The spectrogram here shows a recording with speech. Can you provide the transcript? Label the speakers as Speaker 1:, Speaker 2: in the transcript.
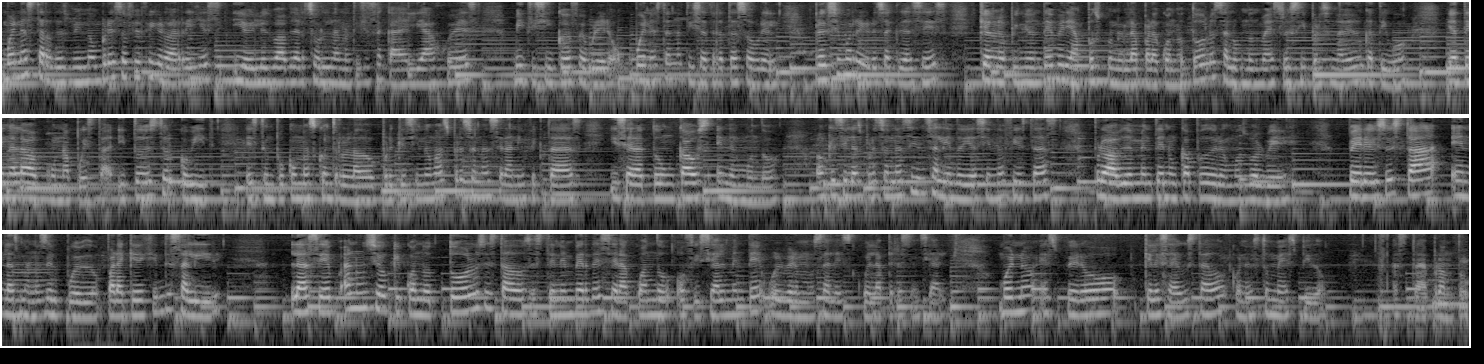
Speaker 1: Buenas tardes, mi nombre es Sofía Figueroa Reyes y hoy les voy a hablar sobre la noticia sacada el día jueves 25 de febrero. Bueno, esta noticia trata sobre el próximo regreso a clases que en mi opinión deberían posponerla para cuando todos los alumnos, maestros y personal educativo ya tengan la vacuna puesta y todo esto el COVID esté un poco más controlado porque si no más personas serán infectadas y será todo un caos en el mundo. Aunque si las personas siguen saliendo y haciendo fiestas, probablemente nunca podremos volver pero eso está en las manos del pueblo para que dejen de salir. La CEP anunció que cuando todos los estados estén en verde será cuando oficialmente volveremos a la escuela presencial. Bueno, espero que les haya gustado. Con esto me despido. Hasta pronto.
